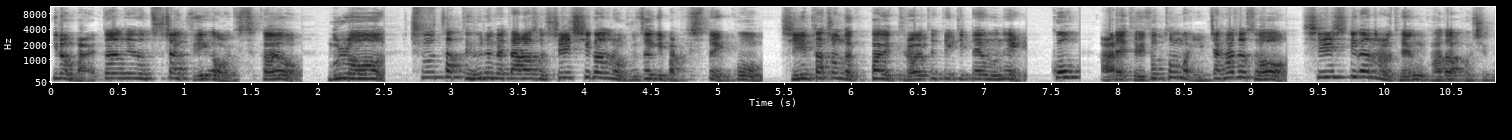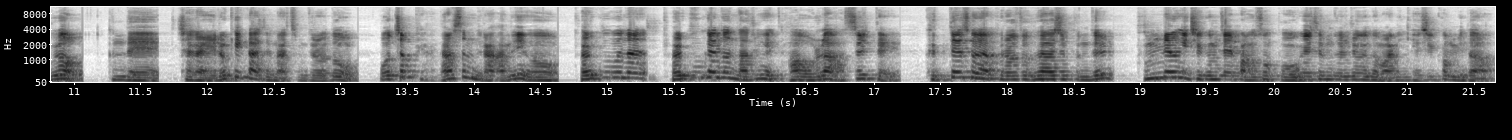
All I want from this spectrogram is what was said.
이런 말도 안 되는 투자 기회가 어디 있을까요? 물론 추후 차트 흐름에 따라서 실시간으로 분석이 바뀔 수도 있고 진입 타점도 급하게 들어갈 때도 있기 때문에 꼭 아래 저희 소통방 입장하셔서 실시간으로 대응 받아보시고요. 근데 제가 이렇게까지 말씀드려도 어차피 안 말씀들 안 해요. 결국에는 결국에는 나중에 다 올라갔을 때 그때서야 그래도 후회하실 분들 분명히 지금 제 방송 보고 계신 분들 중에도 많이 계실 겁니다.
